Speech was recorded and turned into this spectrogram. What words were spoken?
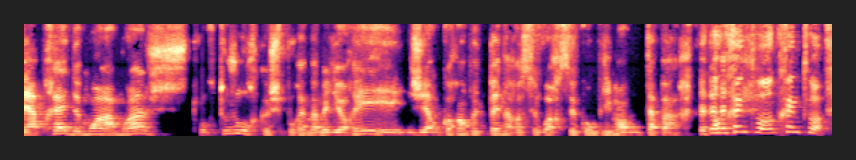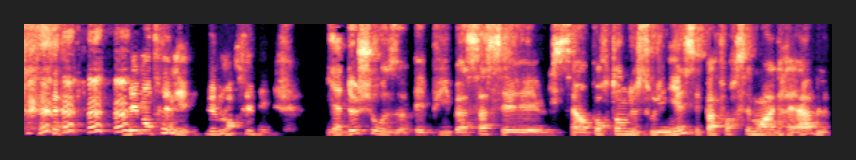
Mais après, de mois à mois, je trouve toujours que je pourrais m'améliorer et j'ai encore un peu de peine à recevoir ce compliment de ta part. entraîne-toi, entraîne-toi. je vais m'entraîner, je vais m'entraîner. Il y a deux choses. Et puis, bah, ça, c'est, c'est important de le souligner. C'est pas forcément agréable.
